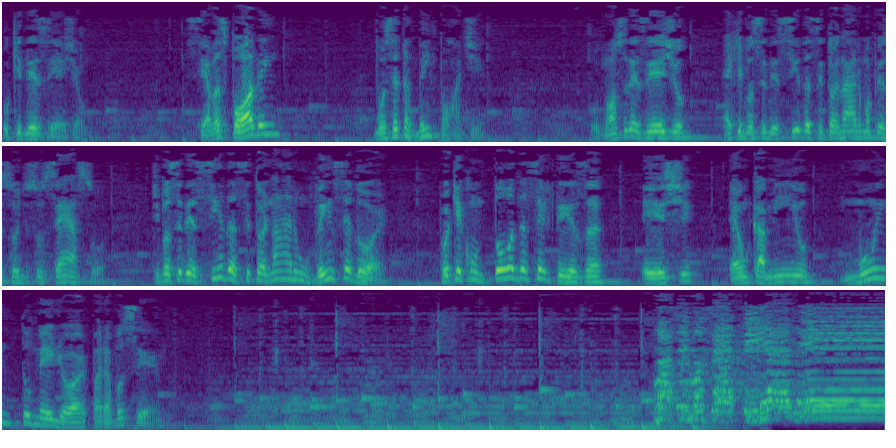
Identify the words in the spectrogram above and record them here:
o que desejam. Se elas podem, você também pode. O nosso desejo é que você decida se tornar uma pessoa de sucesso, que você decida se tornar um vencedor, porque com toda certeza este é um caminho muito melhor para você. Máximos FM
